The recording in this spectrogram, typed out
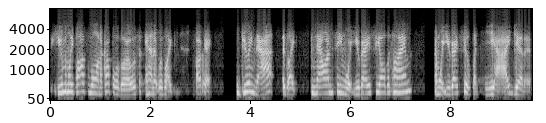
humanly possible in a couple of those, and it was like, okay, doing that. It like now I'm seeing what you guys see all the time, and what you guys feel. It's like, yeah, I get it.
